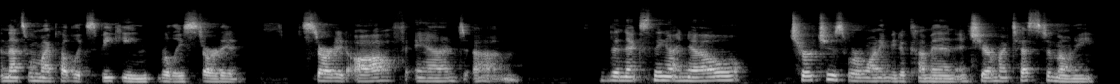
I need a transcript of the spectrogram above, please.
And that's when my public speaking really started started off. And um, the next thing I know, churches were wanting me to come in and share my testimony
